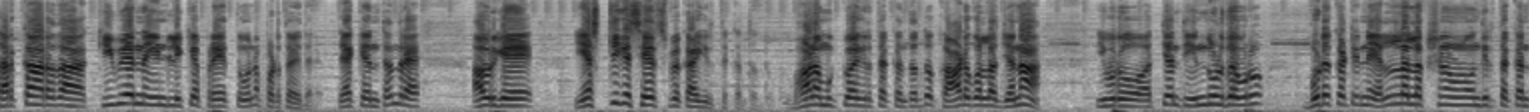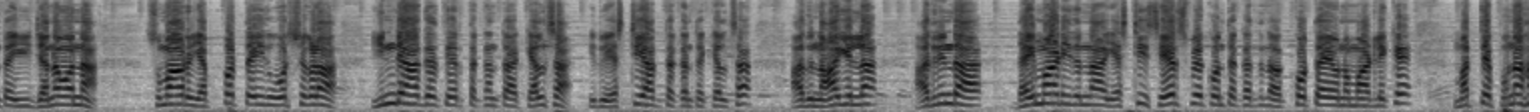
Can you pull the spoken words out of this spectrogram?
ಸರ್ಕಾರದ ಕಿವಿಯನ್ನು ಹಿಂಡಲಿಕ್ಕೆ ಪ್ರಯತ್ನವನ್ನು ಪಡ್ತಾ ಇದ್ದಾರೆ. ಯಾಕೆ ಅಂತಂದರೆ ಅವರಿಗೆ ಎಷ್ಟಿಗೆ ಸೇರಿಸಬೇಕಾಗಿರ್ತಕ್ಕಂಥದ್ದು. ಬಹಳ ಮುಖ್ಯವಾಗಿರ್ತಕ್ಕಂಥದ್ದು ಕಾಡುಗೊಲ್ಲ ಜನ, ಇವರು ಅತ್ಯಂತ ಹಿಂದುಳಿದವರು, ಬುಡಕಟ್ಟಿನ ಎಲ್ಲ ಲಕ್ಷಣವನ್ನು ಹೊಂದಿರತಕ್ಕಂಥ ಈ ಜನವನ್ನು ಸುಮಾರು ಎಪ್ಪತ್ತೈದು ವರ್ಷಗಳ ಹಿಂದೆ ಆಗತ್ತೆ ಇರತಕ್ಕಂಥ ಕೆಲಸ, ಇದು ಎಸ್ ಟಿ ಆಗ್ತಕ್ಕಂಥ ಕೆಲಸ, ಅದನ್ನಾಗಿಲ್ಲ. ಅದರಿಂದ ದಯಮಾಡಿ ಇದನ್ನು ಎಸ್ ಟಿ ಸೇರಿಸಬೇಕು ಅಂತಕ್ಕಂಥ ಹಕ್ಕೊತ್ತಾಯವನ್ನು ಮಾಡಲಿಕ್ಕೆ ಮತ್ತೆ ಪುನಃ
